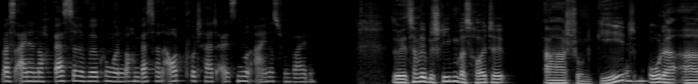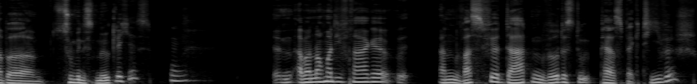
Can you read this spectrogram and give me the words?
was eine noch bessere Wirkung und noch einen besseren Output hat als nur eines von beiden. So, jetzt haben wir beschrieben, was heute A schon geht mhm. oder aber zumindest möglich ist. Mhm. Ähm, aber nochmal die Frage, an was für Daten würdest du perspektivisch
